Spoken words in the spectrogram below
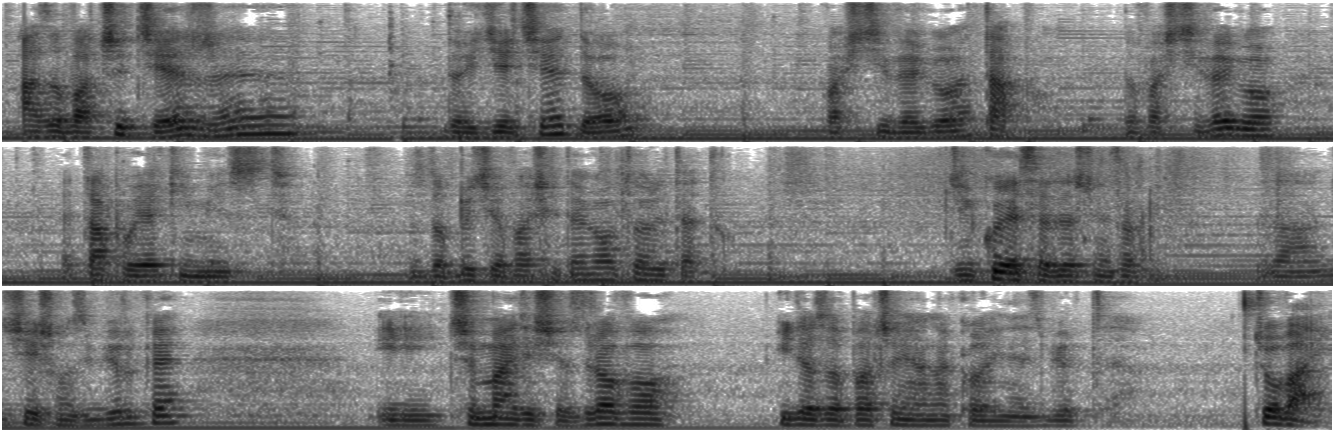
A zobaczycie, że dojdziecie do właściwego etapu. Do właściwego etapu, jakim jest zdobycie właśnie tego autorytetu. Dziękuję serdecznie za, za dzisiejszą zbiórkę i trzymajcie się zdrowo i do zobaczenia na kolejnej zbiórce. Czuwaj!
